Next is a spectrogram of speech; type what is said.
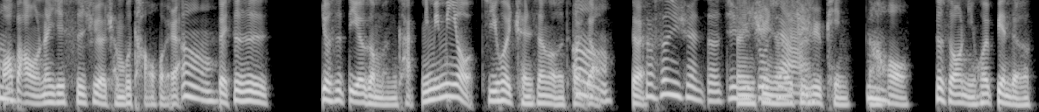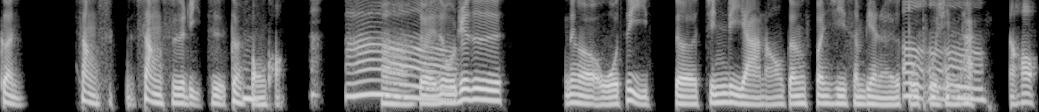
我要把我那些失去的全部讨回来。嗯。对，这是又是第二个门槛。你明明有机会全身而退的，嗯，对。可是你选择继那你选择续继续拼，然后这时候你会变得更丧失丧失理智，更疯狂。啊啊、对，所以我觉得这是那个我自己的经历啊，然后跟分析身边人的赌徒心态。然后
